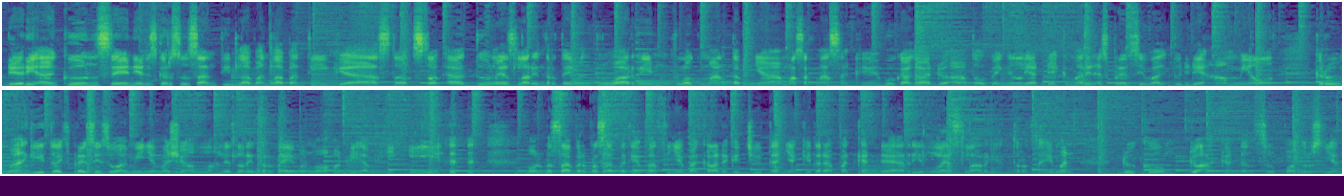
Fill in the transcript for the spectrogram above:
dari akun Senior Susanti 883 Stok-stok atuh Leslar Entertainment keluarin vlog mantapnya. Masak-masak ya buka kado Atau pengen lihat deh kemarin ekspresi waktu di deh hamil. Ke rumah gitu ekspresi suaminya Masya Allah Leslar Entertainment mohon di hihi. Mohon bersabar persahabat ya Pastinya bakal ada kejutan yang kita dapatkan dari Leslar Entertainment. Dukung, doakan, dan support terus yang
